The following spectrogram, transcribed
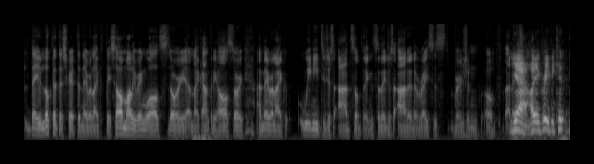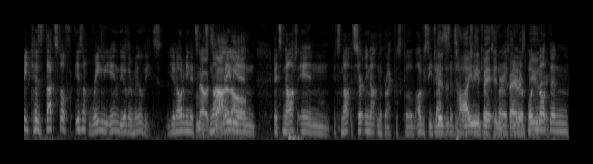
they looked at the script and they were like they saw Molly Ringwald's story and like Anthony Hall's story, and they were like, we need to just add something, so they just added a racist version of an Yeah, Asian I agree because because that stuff isn't really in the other movies. You know what I mean? It's No, it's, it's not, not really in. It's not in. It's not. It's certainly not in the Breakfast Club. Obviously, Jack There's a said there's tiny one bit in Ferris, Ferris Bueller, but Bueller. nothing.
